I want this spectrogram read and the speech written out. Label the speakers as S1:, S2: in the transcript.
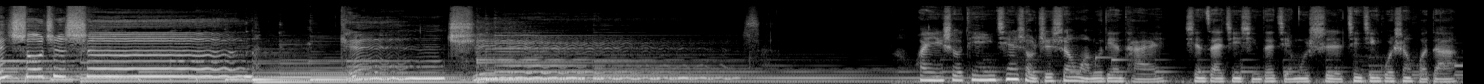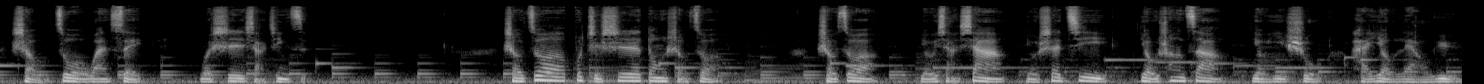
S1: 牵手之声，Can cheers。
S2: 欢迎收听牵手之声网络电台。现在进行的节目是静静过生活的手作万岁，我是小镜子。手作不只是动手做，手作有想象，有设计，有创造，有艺术，还有疗愈。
